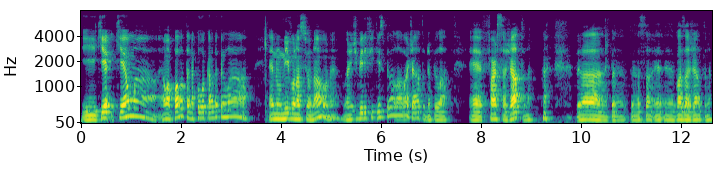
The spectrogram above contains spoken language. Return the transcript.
e que, é, que é uma é uma pauta né, colocada pela é, no nível nacional, né? A gente verifica isso pela Lava Jato, né? Pela é, farsa jato, né? pela, pela, pela essa, é, é, vaza jato, né?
